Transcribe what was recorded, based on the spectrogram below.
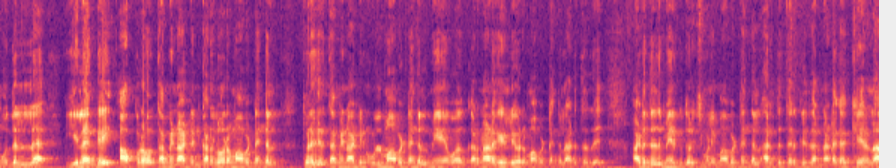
முதல்ல இலங்கை அப்புறம் தமிழ்நாட்டின் கடலோர மாவட்டங்கள் பிறகு தமிழ்நாட்டின் உள் மாவட்டங்கள் மே கர்நாடக எல்லையோர மாவட்டங்கள் அடுத்தது அடுத்தது மேற்கு தொடர்ச்சி மலை மாவட்டங்கள் அடுத்து தெற்கு கர்நாடகா கேரளா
